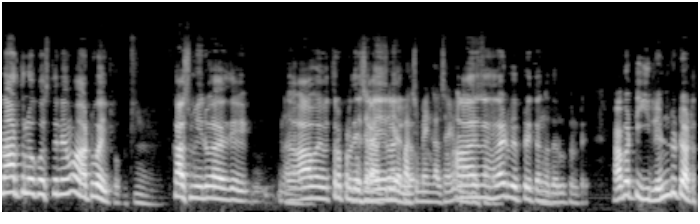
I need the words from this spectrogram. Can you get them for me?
నార్త్లోకి వస్తేనేమో అటువైపు. కాశ్మీర్ అది ఆ ఉత్తరప్రదేశ్ ఆ ఏరియాలో సైడ్ విపరీతంగా జరుగుతుంటాయి. కాబట్టి ఈ రెండు అటు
